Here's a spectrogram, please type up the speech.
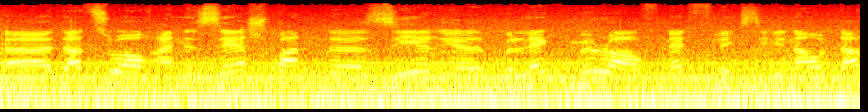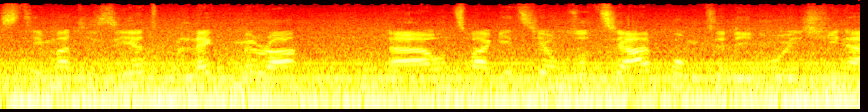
Äh, dazu auch eine sehr spannende Serie Black Mirror auf Netflix, die genau das thematisiert. Black Mirror. Äh, und zwar geht es hier um Sozialpunkte, die du in China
